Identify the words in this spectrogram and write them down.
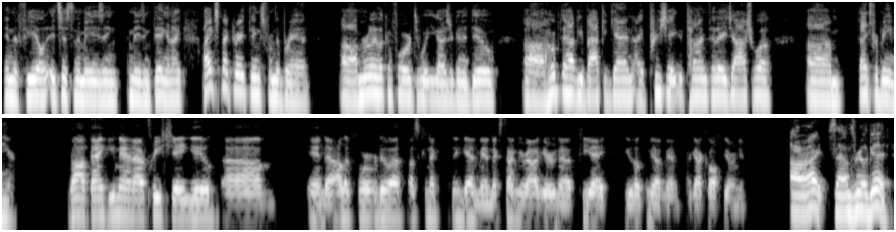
in the field, it's just an amazing, amazing thing. And I, I expect great things from the brand. Uh, I'm really looking forward to what you guys are going to do. Uh, hope to have you back again. I appreciate your time today, Joshua. Um, thanks for being here. Rob, thank you, man. I appreciate you. Um, and uh, I look forward to uh, us connecting again, man. Next time you're out here in uh, PA, you hook me up, man. I got coffee on you. All right, sounds real good.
